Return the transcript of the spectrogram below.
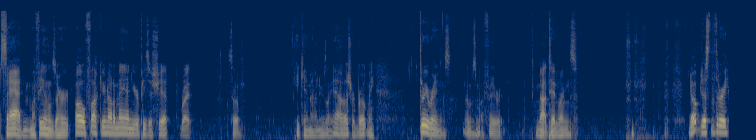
sad. My feelings are hurt." Oh, fuck, you're not a man. You're a piece of shit. Right. So he came out and he was like, "Yeah, Usher broke me." Three Ringz. That was my favorite. Not Ten Rings. Nope, just the three.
